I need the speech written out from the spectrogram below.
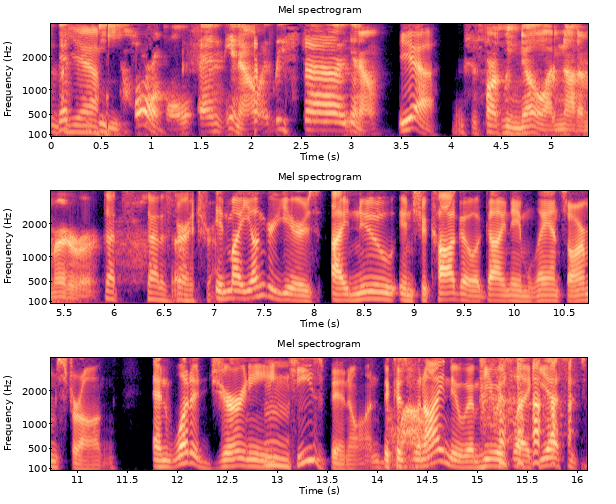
this Yeah. would be horrible. And you know at least uh, you know Yeah. as far as we know, I'm not a murderer. That's that is very true. In my younger years, I knew in Chicago a guy named Lance Armstrong. And what a journey Mm. he's been on. Because when I knew him, he was like, Yes, it's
